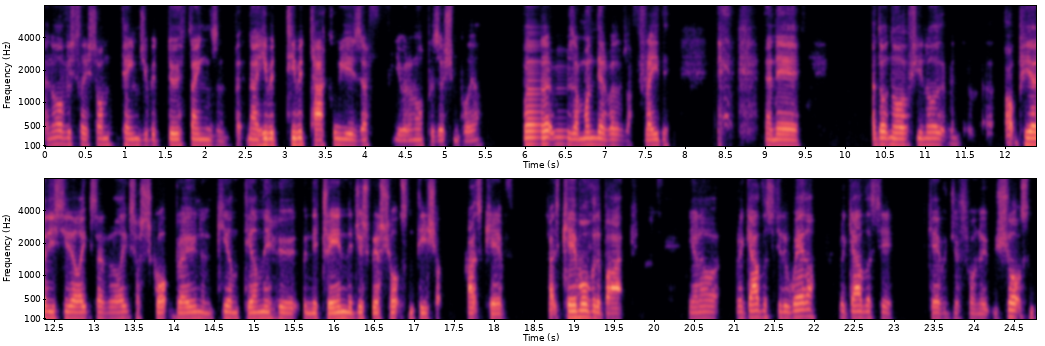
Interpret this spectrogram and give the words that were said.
and obviously sometimes you would do things, and but now he would he would tackle you as if you were an opposition player whether it was a Monday or whether it was a Friday. and uh, I don't know if you know up here you see the likes of the likes of Scott Brown and Kieran Tierney who when they train they just wear shorts and t-shirt. That's Kev. That's Kev over the back. You know, regardless of the weather, regardless of Kev would just run out with shorts and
